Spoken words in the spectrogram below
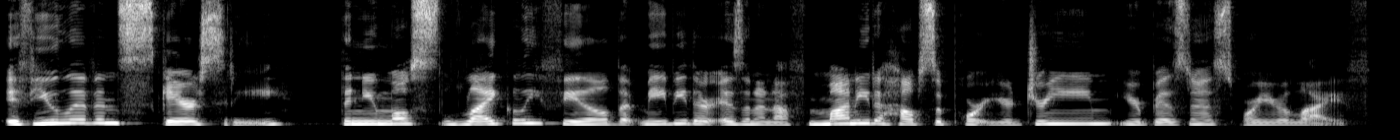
If you live in scarcity, then you most likely feel that maybe there isn't enough money to help support your dream, your business, or your life.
